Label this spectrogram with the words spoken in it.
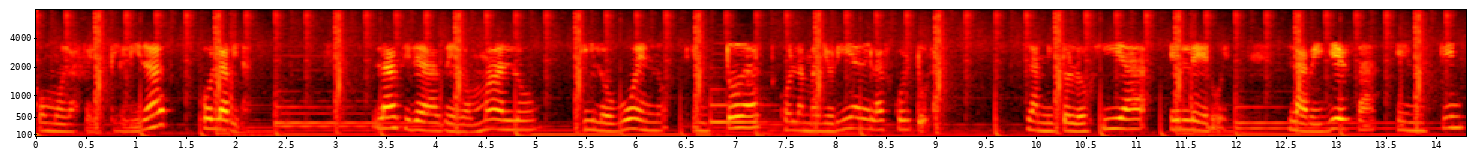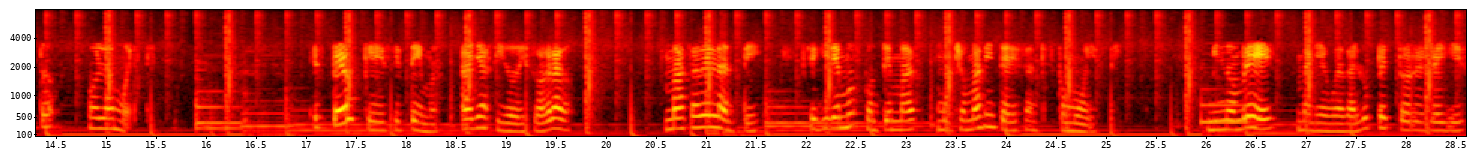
como la fertilidad o la vida, las ideas de lo malo y lo bueno en todas o la mayoría de las culturas la mitología, el héroe, la belleza, el instinto o la muerte. Espero que este tema haya sido de su agrado. Más adelante seguiremos con temas mucho más interesantes como este. Mi nombre es María Guadalupe Torres Reyes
